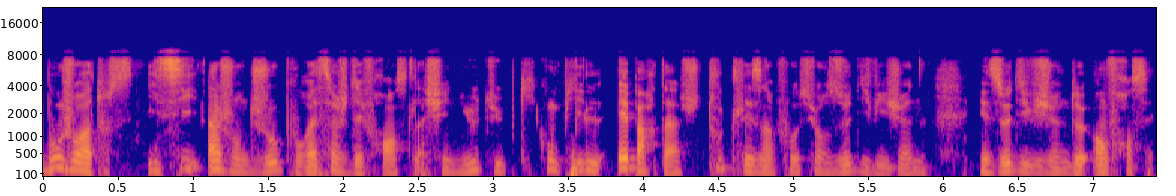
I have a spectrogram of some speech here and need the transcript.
Bonjour à tous, ici Agent Joe pour SHD France, la chaîne YouTube qui compile et partage toutes les infos sur The Division et The Division 2 en français.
